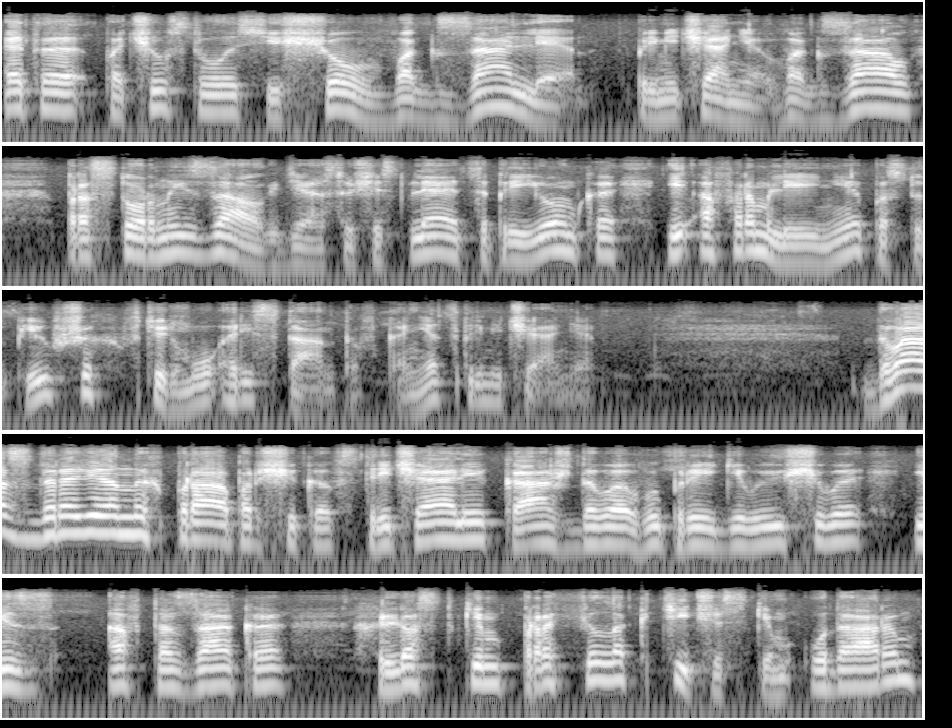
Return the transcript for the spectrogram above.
Это почувствовалось еще в вокзале. Примечание. Вокзал — просторный зал, где осуществляется приемка и оформление поступивших в тюрьму арестантов. Конец примечания. Два здоровенных прапорщика встречали каждого выпрыгивающего из автозака хлестким профилактическим ударом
